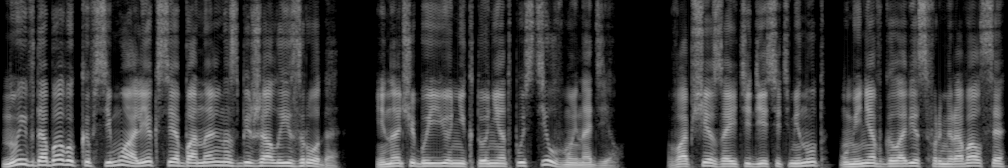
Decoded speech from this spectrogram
Ну и вдобавок ко всему Алексия банально сбежала из рода, иначе бы ее никто не отпустил в мой надел. Вообще за эти 10 минут у меня в голове сформировался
